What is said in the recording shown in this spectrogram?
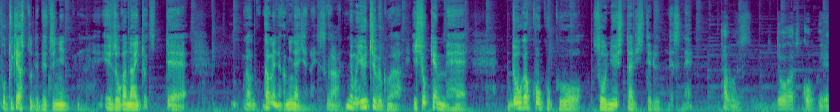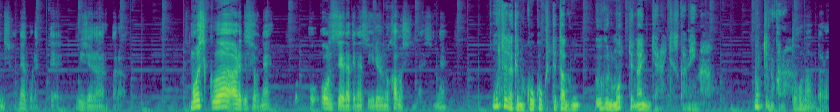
ポッドキャストで別に映像がないときって、が画面なんか見ないじゃないですか。でも YouTube 君は一生懸命動画広告を挿入したりしてるんですね。多分動画広告入れるんでしょうね、これって。ビジュアルあるから。もしくは、あれですよね。お音声だけのやつ入れるのかもしれないですよね。音声だけの広告って多分 Google 持ってないんじゃないですかね、今。持ってるのかなどうなんだろう。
